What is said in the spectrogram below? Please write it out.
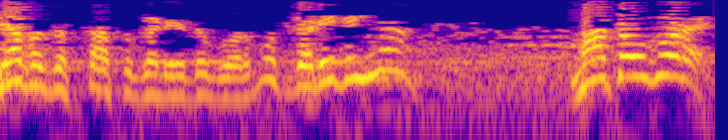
بیا به زه ستاسو ګډېده ګورم اوس ګډېږئ نه ما ته وګورئ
